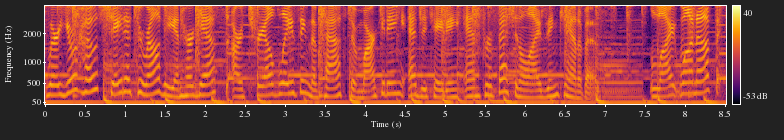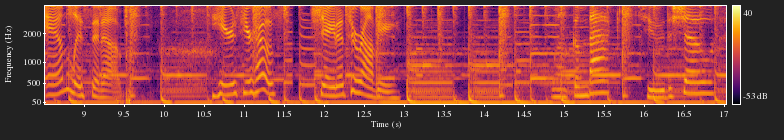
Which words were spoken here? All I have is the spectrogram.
where your host Shayda Torabi and her guests are trailblazing the path to marketing, educating, and professionalizing cannabis. Light one up and listen up. Here's your host, Shayda Torabi. Welcome back to the show.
